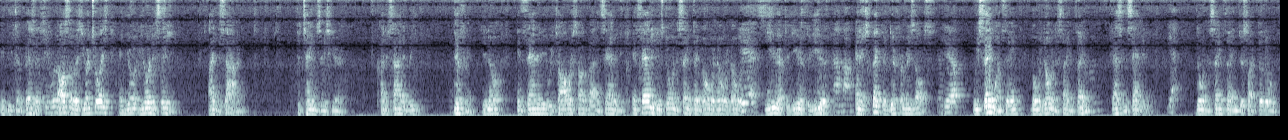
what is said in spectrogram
If you confess it. Also, it's your choice and your, your decision. I decide to change this year. I decided to be different. You know, insanity, we talk, always talk about insanity. Insanity is doing the same thing over and over and over. Yes. Year after year after year. Uh-huh. And expecting different results. Yeah. We say one thing, but we're doing the same thing. That's insanity Yeah. doing the same thing, just like the little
